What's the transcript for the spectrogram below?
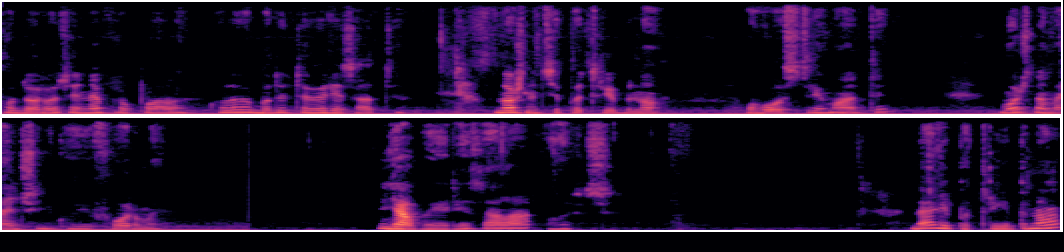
по дорозі не пропала, коли ви будете вирізати. Ножниці потрібно гострі мати, можна меншенької форми. Я вирізала ось. Далі потрібно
